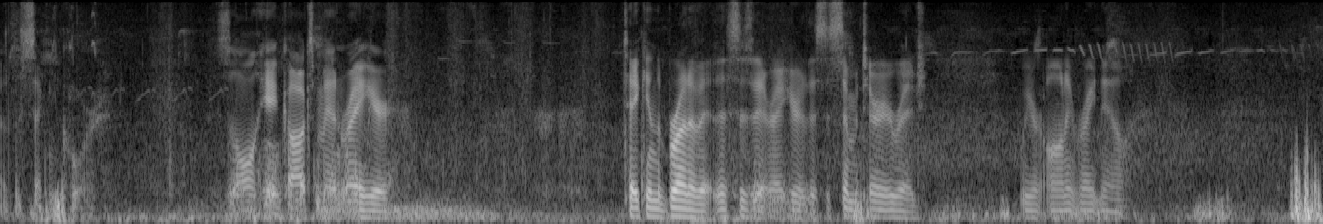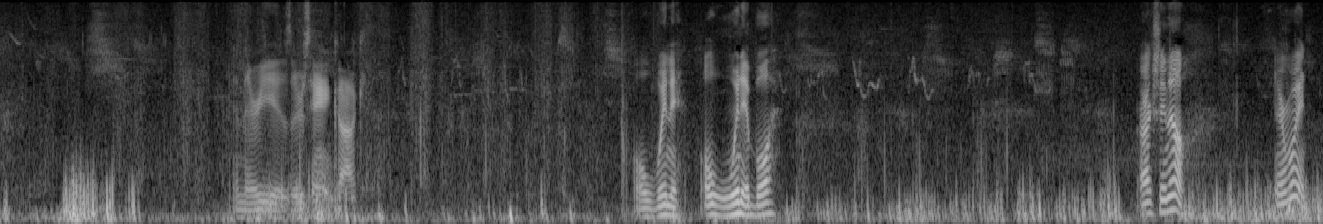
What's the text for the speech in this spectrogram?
of the 2nd Corps. This is all Hancock's men right here. Taking the brunt of it. This is it right here. This is Cemetery Ridge. We are on it right now. And there he is. There's Hancock. Oh, win it. Oh, win it, boy. Actually, no. Never mind.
